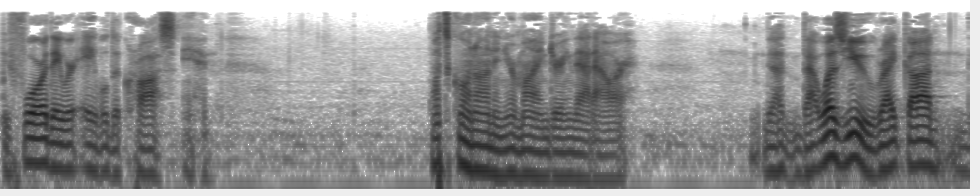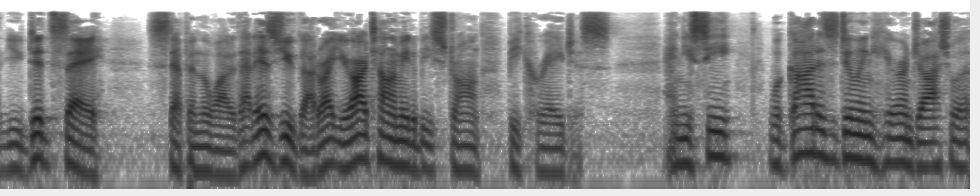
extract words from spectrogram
before they were able to cross in. What's going on in your mind during that hour? That, that was you, right, God? You did say, step in the water. That is you, God, right? You are telling me to be strong, be courageous. And you see, what God is doing here in Joshua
